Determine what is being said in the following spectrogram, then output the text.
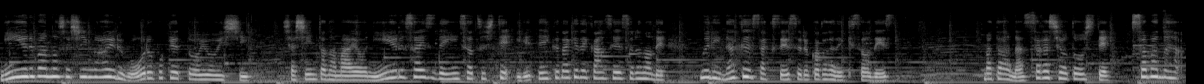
2L 版の写真が入るウォールポケットを用意し、写真と名前を 2L サイズで印刷して入れていくだけで完成するので、無理なく作成することができそうです。また、夏探しを通して草花や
